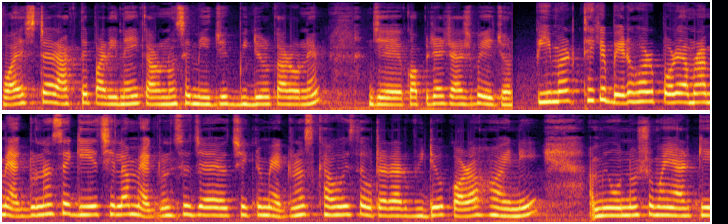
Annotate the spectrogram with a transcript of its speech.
ভয়েসটা রাখতে পারি নাই, কারণ হচ্ছে মিউজিক ভিডিওর কারণে যে কপিরাইট আসবে, এই জন্য পিমার্ট থেকে বের হওয়ার পরে আমরা ম্যাকডোনাসে গিয়েছিলাম। ম্যাকডোনাসে যা হচ্ছে একটু ম্যাকডোনাস খাওয়া হয়েছে, ওটার আর ভিডিও করা হয়নি। আমি অন্য সময় আর কি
